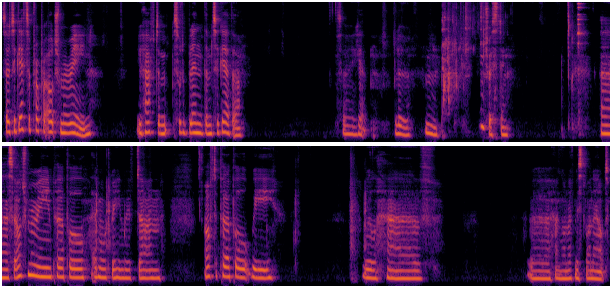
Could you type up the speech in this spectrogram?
So to get a proper ultramarine, you have to sort of blend them together. So you get blue. Hmm. Interesting. Uh, so ultramarine, purple, emerald green we've done. After purple, we will have, uh, hang on, I've missed one out.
